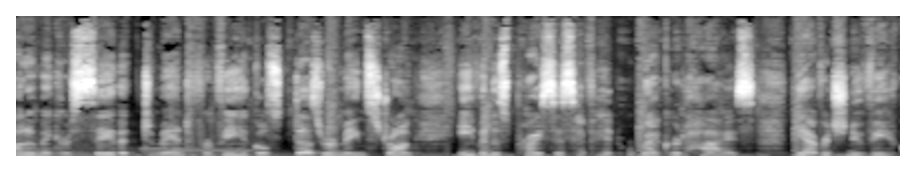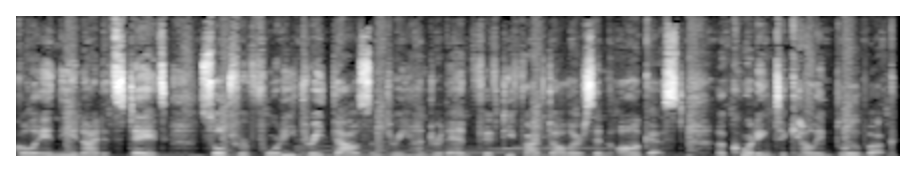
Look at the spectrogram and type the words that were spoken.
Automakers say that demand for vehicles does remain strong, even as prices have hit record highs. The average new vehicle in the United States sold for $43,355 in August, according to Kelley Blue Book,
